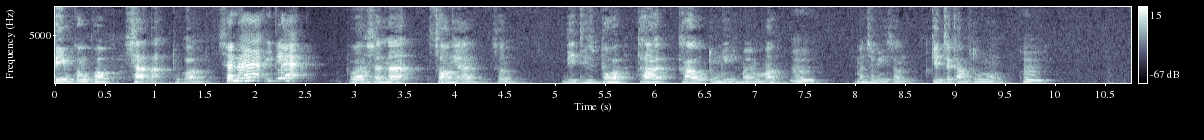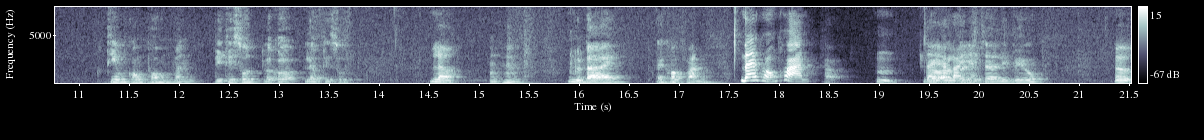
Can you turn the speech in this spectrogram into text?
ทีมของผมชนะทุกคน ชนะอีกแล้วเพราะว่าชนะสองอย่างส่วนดีที่สุดเพราะว่าถ้าเข้าตรงนี้หมายมั้งอืมมันจะมีส่วนกิจกรรมตรงนู้นอืมทีมของผมมันดีที่สุดแล้วก็เร็วที่สุด เหรอ อือฮึก็ได้ได้ข้อฝันได้ของขวัญครับอืม ได้อะไรก็อะจะรีวิว เออ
